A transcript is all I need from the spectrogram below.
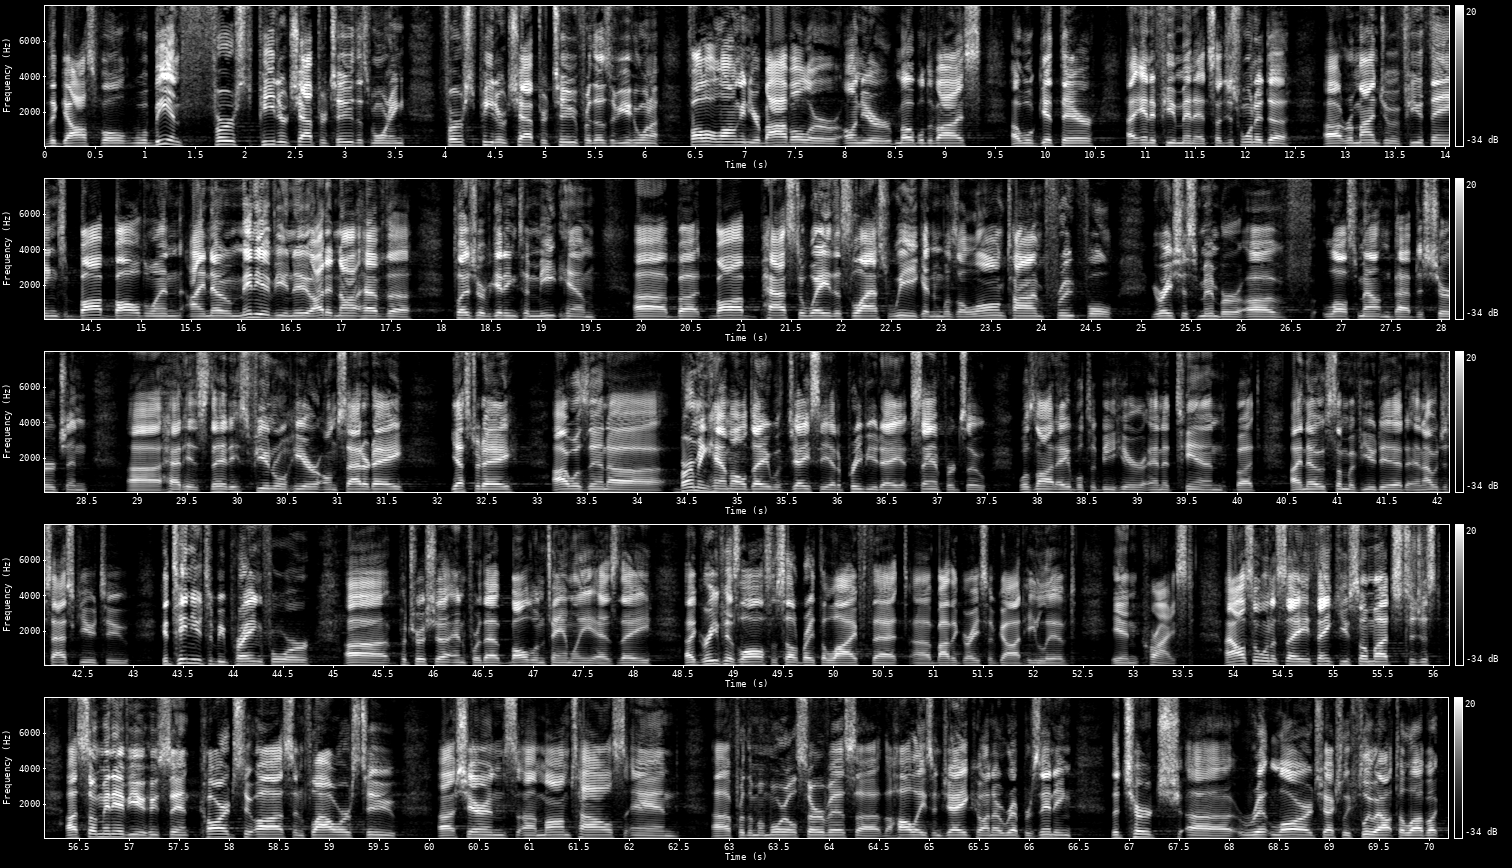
the Gospel." We'll be in First Peter chapter two this morning. First Peter chapter two. For those of you who want to follow along in your Bible or on your mobile device, uh, we'll get there uh, in a few minutes. I just wanted to uh, remind you of a few things. Bob Baldwin, I know many of you knew. I did not have the pleasure of getting to meet him, uh, but Bob passed away this last week and was a long time fruitful, gracious member of Lost Mountain Baptist Church and uh, had his, they had his funeral here on Saturday, yesterday. I was in uh, Birmingham all day with JC at a preview day at Samford, so was not able to be here and attend, but I know some of you did, and I would just ask you to continue to be praying for uh, Patricia and for that Baldwin family as they uh, grieve his loss and celebrate the life that, uh, by the grace of God, he lived in Christ. I also want to say thank you so much to just uh, so many of you who sent cards to us and flowers to uh, Sharon's uh, mom's house and uh, for the memorial service. Uh, the Hollies and Jake, who I know representing the church uh, writ large, actually flew out to Lubbock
